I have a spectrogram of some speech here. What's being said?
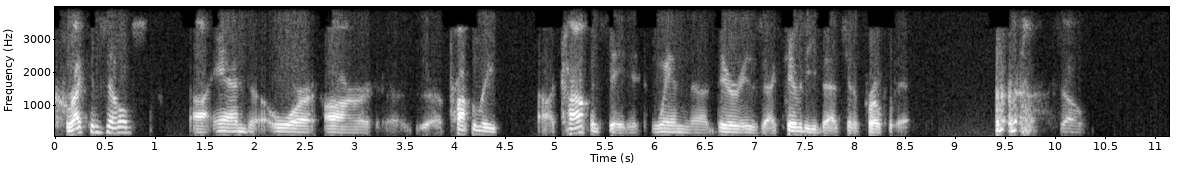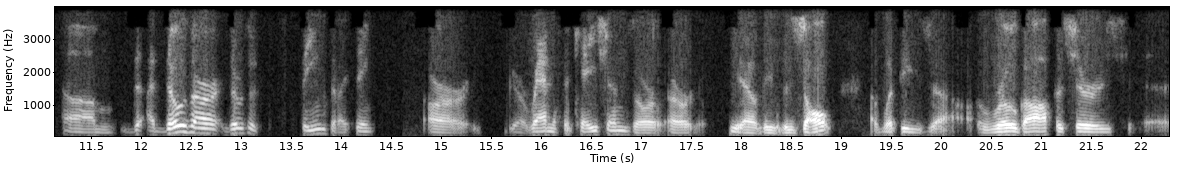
correct themselves uh, and or are uh, properly uh, compensated when uh, there is activity that's inappropriate. so um, th- those are those are things that I think are you know, ramifications or, or you know the result of what these uh, rogue officers uh,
